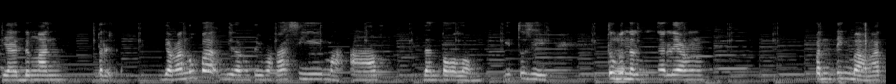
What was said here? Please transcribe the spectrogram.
Ya dengan ter, jangan lupa bilang terima kasih maaf dan tolong. Itu sih. Itu ya. benar-benar yang penting banget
